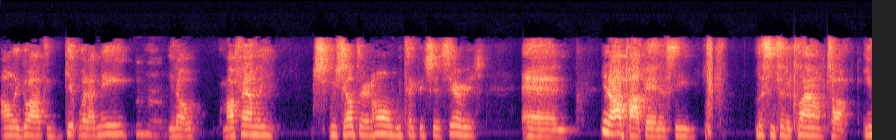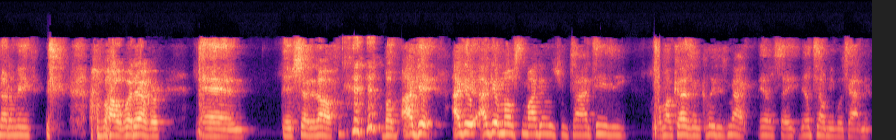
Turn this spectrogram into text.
I only go out to get what I need. Mm-hmm. You know, my family, we shelter at home. We take this shit serious. And, you know, I'll pop in and see, listen to the clown talk, you know what I mean? About whatever. And then shut it off. but I get I get I get most of my news from Ty Teasy or my cousin Cletus Mack. They'll say they'll tell me what's happening,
